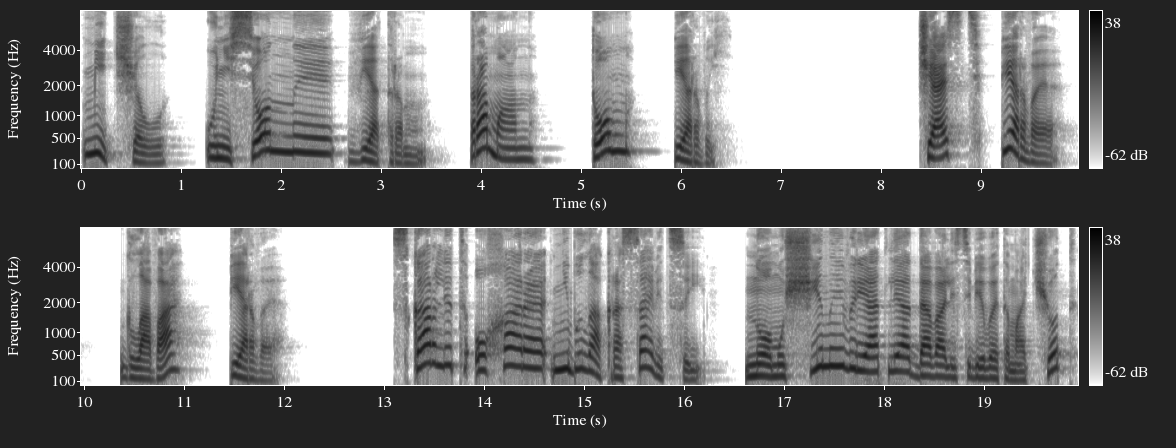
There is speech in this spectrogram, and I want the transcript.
Митчелл. Унесенные ветром. Роман. Том первый. Часть первая. Глава первая. Скарлетт О'Хара не была красавицей, но мужчины вряд ли отдавали себе в этом отчет,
